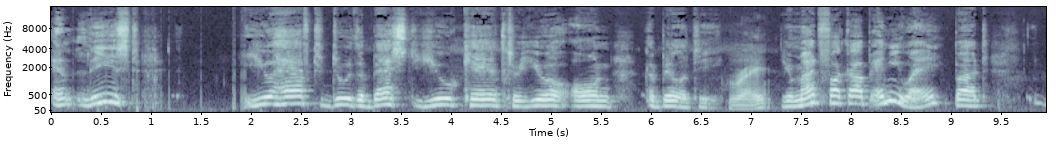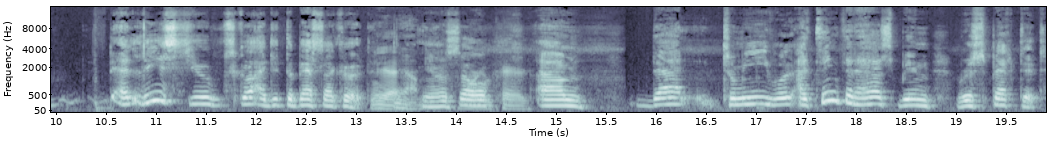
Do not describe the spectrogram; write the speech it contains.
at least you have to do the best you can to your own ability. Right. You might fuck up anyway, but at least you score. I did the best I could. Yeah. You know, so impaired. Um, that to me, wa- I think that has been respected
